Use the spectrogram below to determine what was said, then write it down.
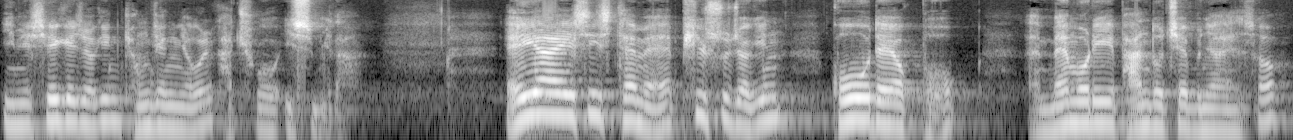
이미 세계적인 경쟁력을 갖추고 있습니다. AI 시스템의 필수적인 고대역폭 메모리 반도체 분야에서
